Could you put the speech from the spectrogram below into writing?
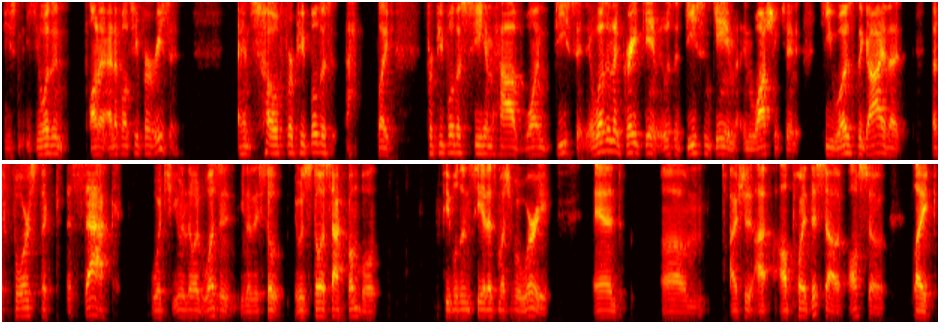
he's he wasn't on an NFL team for a reason. And so for people to like for people to see him have one decent. It wasn't a great game. It was a decent game in Washington. He was the guy that that forced the, the sack, which even though it wasn't, you know, they still it was still a sack fumble. People didn't see it as much of a worry. And um I should I, I'll point this out also. Like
